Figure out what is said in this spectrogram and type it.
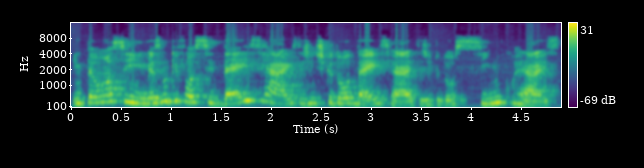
Então, assim, mesmo que fosse 10 reais, tem gente que doou 10 reais, tem gente que doou 5 reais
